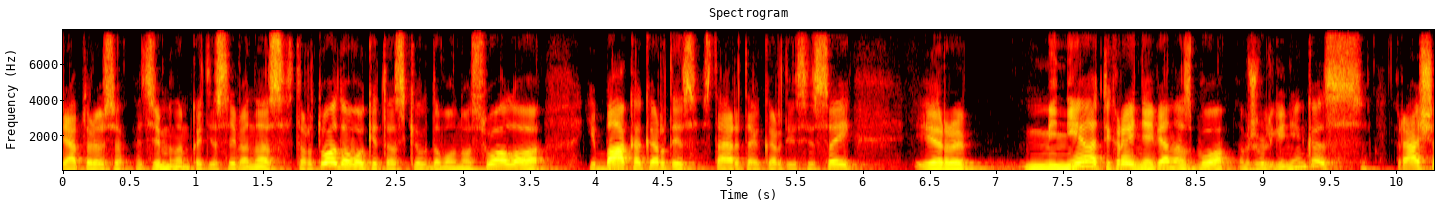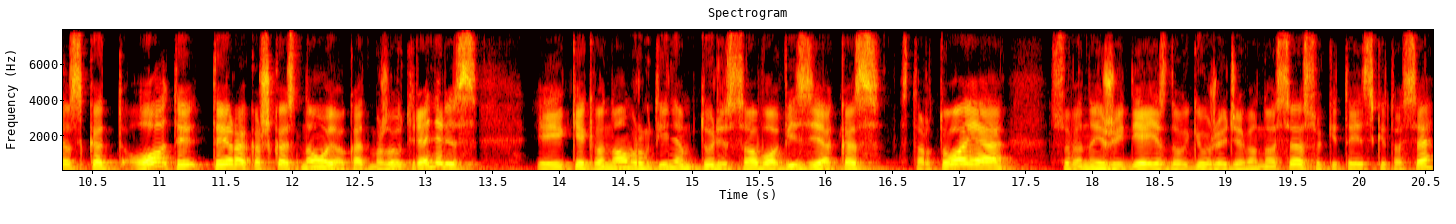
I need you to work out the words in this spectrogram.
Raptoriuose, atsiminam, kad jisai vienas startuodavo, kitas kildavo nuo suolo, į baką kartais startė, kartais jisai. Ir minėjo, tikrai ne vienas buvo apžvalgininkas, rašęs, kad o, tai, tai yra kažkas naujo, kad maždaug treneris e, kiekvienom rungtynėm turi savo viziją, kas startuoja, su vienais žaidėjais daugiau žaidžia vienose, su kitais kitose.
